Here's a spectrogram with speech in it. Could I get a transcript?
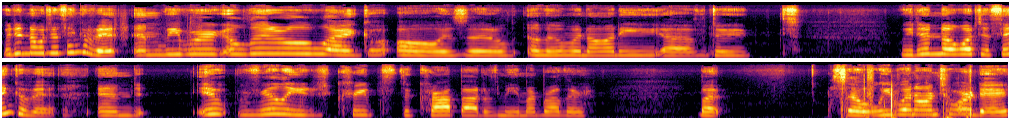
We didn't know what to think of it and we were a little like oh is it illuminati uh the we didn't know what to think of it and it really creeped the crap out of me and my brother. But so we went on to our day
